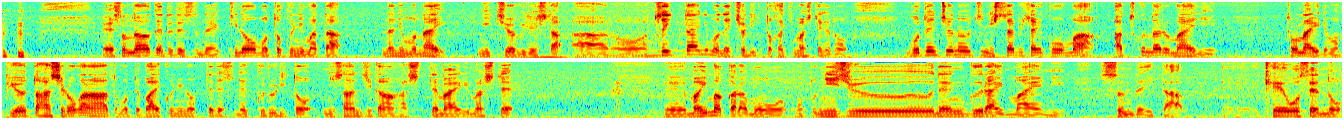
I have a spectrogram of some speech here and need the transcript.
えーそんなわけでですね昨日も特にまた何もない日曜日でした。あのツイッターにもねちょりっと書きましたけど午前中のうちに久々にこうまあ暑くなる前に都内でもピューッと走ろうかなと思ってバイクに乗ってですねくるりと23時間走ってまいりましてえーまあ、今からもう本当20年ぐらい前に住んでいた、えー京王線の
